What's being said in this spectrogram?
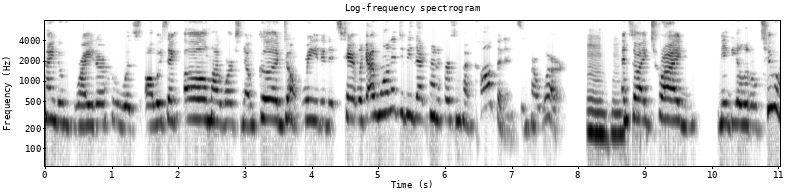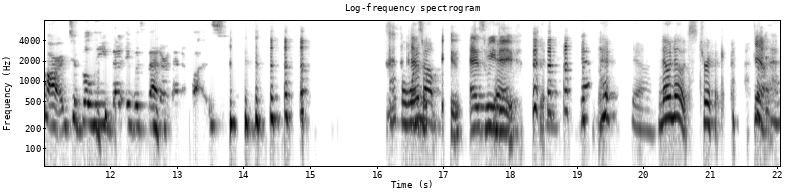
kind of writer who was always saying, "Oh, my work's no good. Don't read it. It's terrible." Like I wanted to be that kind of person who had confidence in her work. Mm-hmm. And so I tried maybe a little too hard to believe that it was better than it was. well, what as about we do, as we yeah. do? yeah. yeah. yeah. No notes. Terrific. Yeah.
